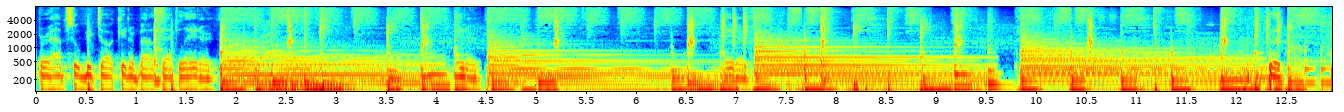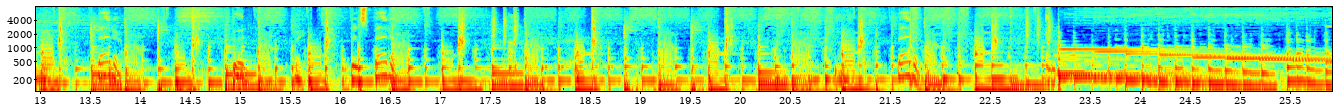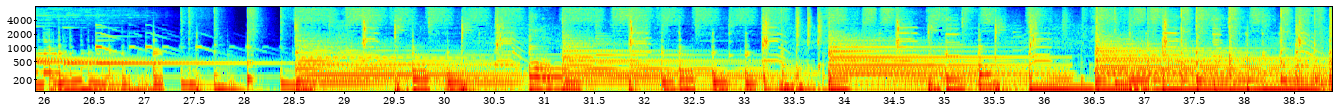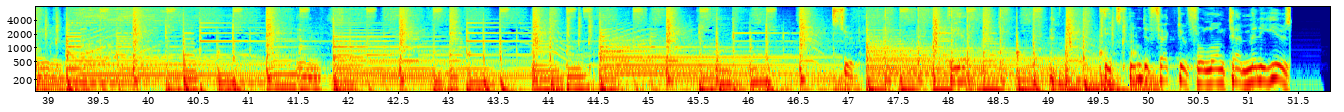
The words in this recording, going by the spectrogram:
Perhaps we'll be talking about that later. Later. Later. Good. Better. Good. It's better. Better. Yeah. It's been defective for a long time, many years.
